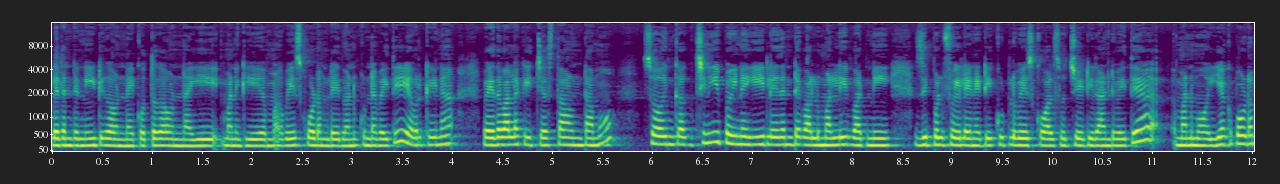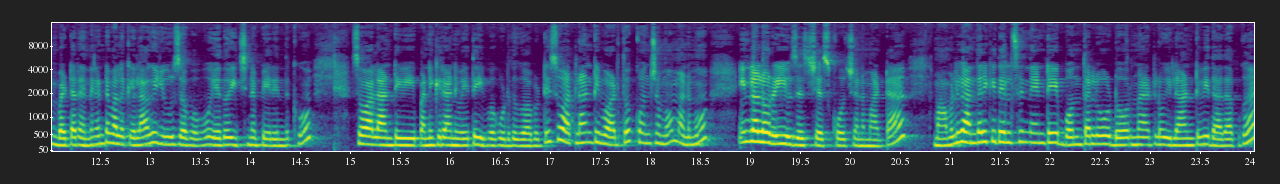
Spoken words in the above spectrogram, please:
లేదంటే నీట్గా ఉన్నాయి కొత్తగా ఉన్నాయి మనకి వేసుకోవడం లేదు అనుకున్నవి అయితే ఎవరికైనా పేదవాళ్ళకి ఇచ్చేస్తూ ఉంటాము. సో ఇంకా చినిగిపోయినాయి లేదంటే వాళ్ళు మళ్ళీ వాటిని జిప్పులు ఫెయిల్ అయినవి కుట్లు వేసుకోవాల్సి వచ్చేటి ఇలాంటివి అయితే మనము ఇవ్వకపోవడం బెటర్. ఎందుకంటే వాళ్ళకి ఎలాగో యూజ్ అవ్వవు ఏదో ఇచ్చిన పేరెందుకు సో అలాంటివి పనికిరానివి అయితే ఇవ్వకూడదు కాబట్టి సో అట్లాంటి వాటితో కొంచెము మనము ఇండ్లలో రీయూజెస్ చేసుకోవచ్చు అనమాట మామూలుగా అందరికీ తెలిసిందేంటి బొంతలు డోర్ మ్యాట్లు ఇలాంటివి దాదాపుగా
